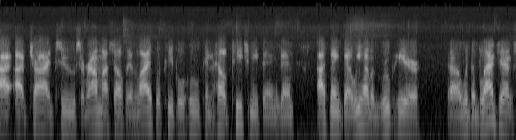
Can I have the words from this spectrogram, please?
I, I've tried to surround myself in life with people who can help teach me things. And I think that we have a group here uh, with the Blackjacks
